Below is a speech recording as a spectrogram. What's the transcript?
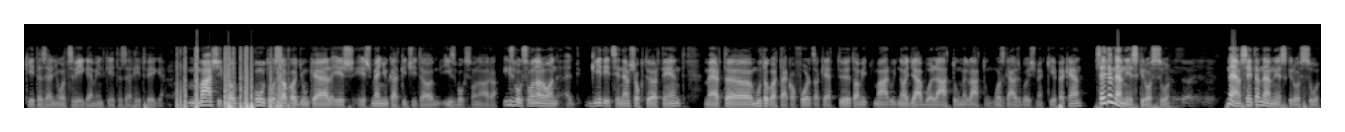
2008 vége, mint 2007 vége. Másik, a hóntól szakadjunk el, és, és menjünk át kicsit a Xbox vonalra. Xbox vonalon GDC nem sok történt, mert uh, mutogatták a Forza 2-t, amit már úgy nagyjából láttunk, meg láttunk mozgásból is, meg képeken. Szerintem nem néz ki rosszul. Nem, szerintem nem néz ki rosszul.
